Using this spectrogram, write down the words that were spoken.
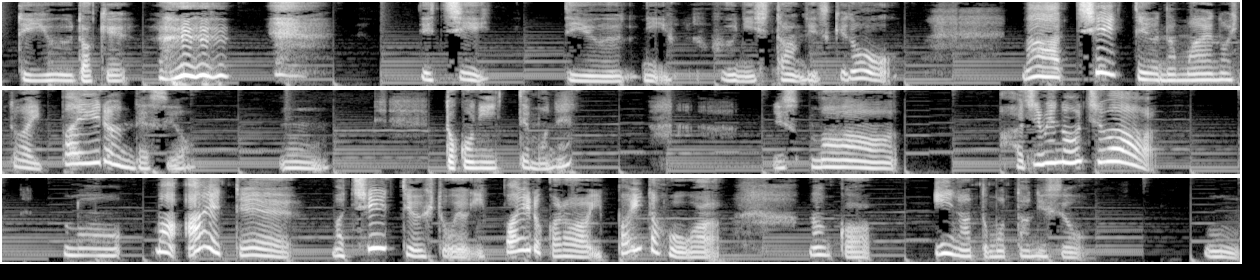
っていうだけ。で、地位っていうに風にしたんですけど、まあ、地位っていう名前の人はいっぱいいるんですよ。うん。どこに行ってもね。です。まあ、はじめのうちは、その、まあ、あえて、まあ、チーっていう人がいっぱいいるから、いっぱいいた方が、なんか、いいなと思ったんですよ。うん。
